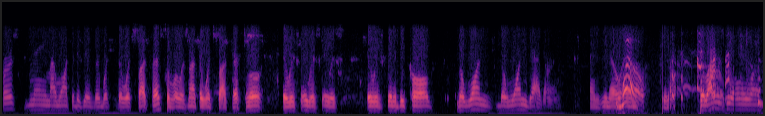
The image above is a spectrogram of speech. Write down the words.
first name I wanted to give the the Woodstock Festival was not the Woodstock Festival. It was it was it was it was going to be called the one the one gathering, and you know. and- You know, well, I was the only one.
